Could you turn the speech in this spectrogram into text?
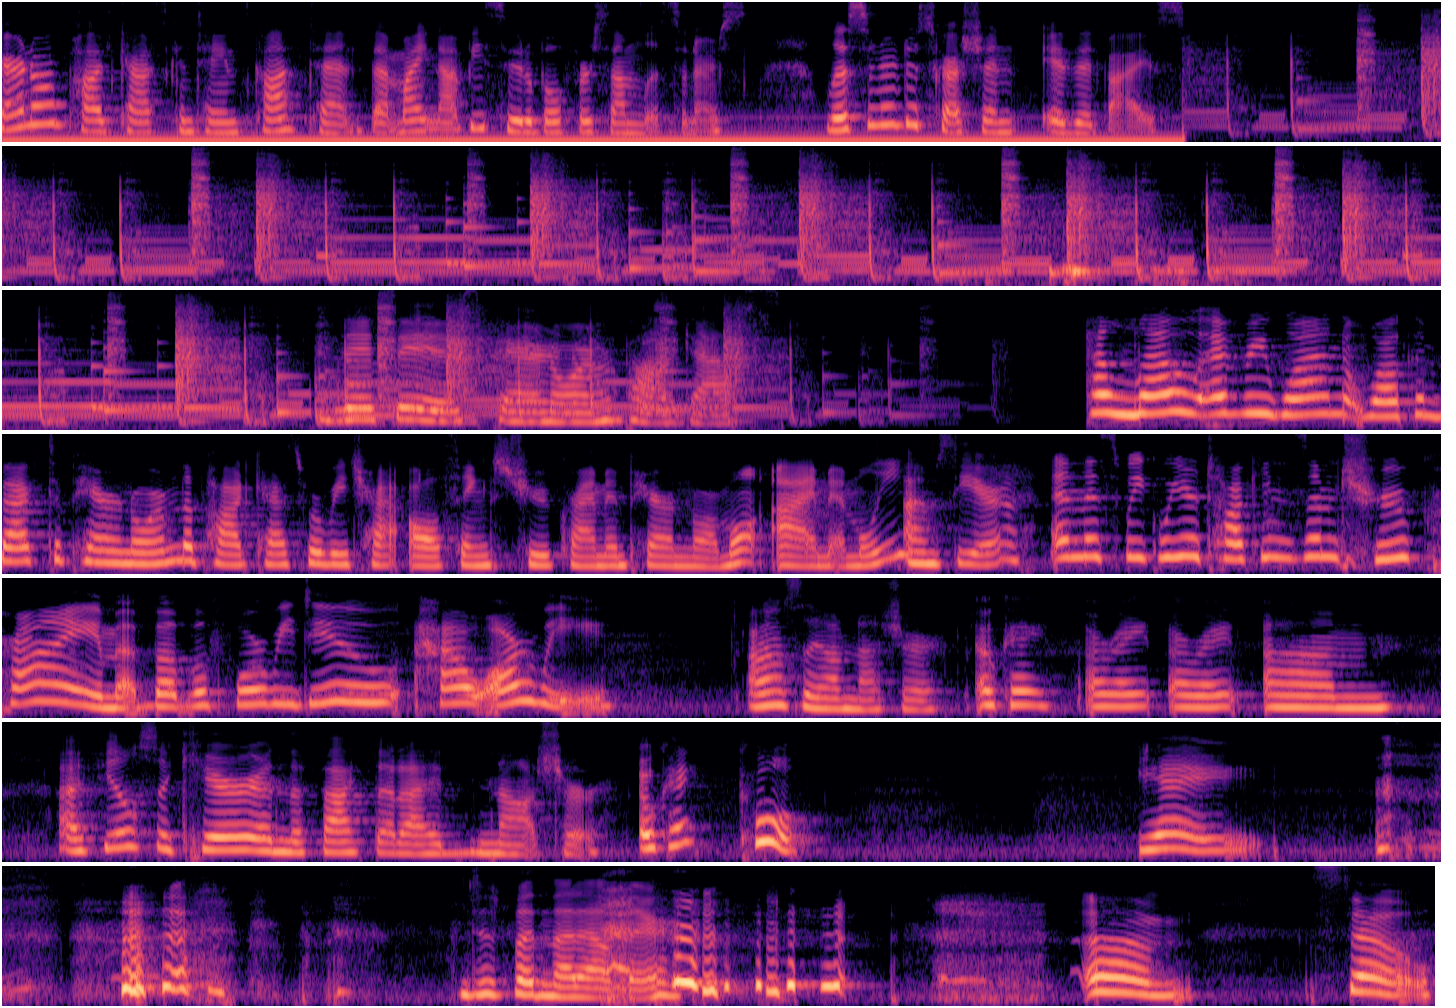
Paranorm podcast contains content that might not be suitable for some listeners. Listener discretion is advised. This is Paranorm Podcast. Hello, everyone. Welcome back to Paranorm, the podcast where we chat all things true crime and paranormal. I'm Emily. I'm Sierra. And this week we are talking some true crime. But before we do, how are we? Honestly, I'm not sure. Okay, all right, all right. Um, I feel secure in the fact that I'm not sure. okay, cool. Yay. Just putting that out there. um, so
